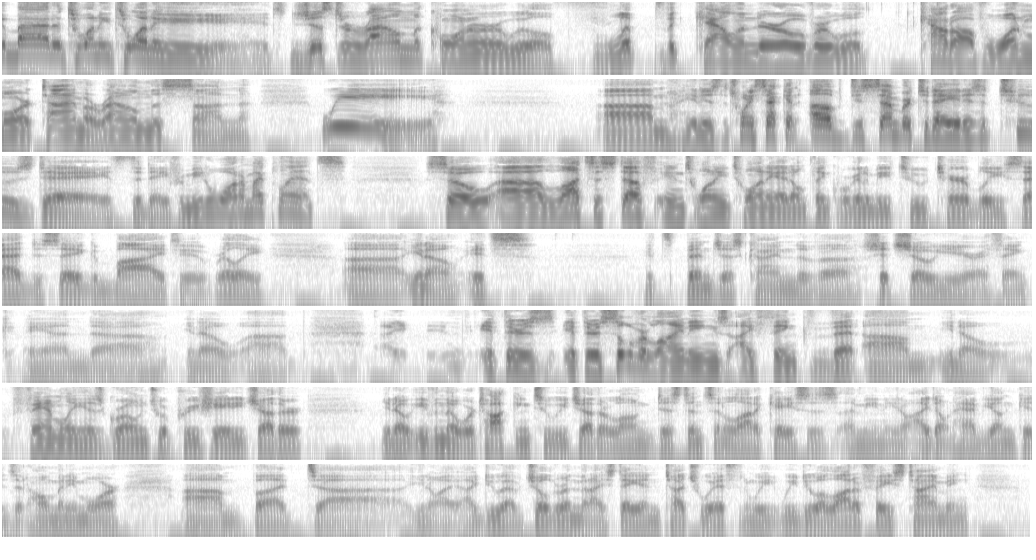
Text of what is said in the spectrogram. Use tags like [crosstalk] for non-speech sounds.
goodbye to 2020. It's just around the corner. We'll flip the calendar over. We'll count off one more time around the sun. Wee. Um, it is the 22nd of December today. It is a Tuesday. It's the day for me to water my plants. So, uh, lots of stuff in 2020. I don't think we're going to be too terribly sad to say goodbye to. Really, uh, you know, it's it's been just kind of a shit show year, I think. And uh, you know, uh, if there's if there's silver linings, I think that um, you know, family has grown to appreciate each other you know, even though we're talking to each other long distance in a lot of cases. I mean, you know, I don't have young kids at home anymore, um, but uh, you know, I, I, do have children that I stay in touch with, and we we do a lot of FaceTiming.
